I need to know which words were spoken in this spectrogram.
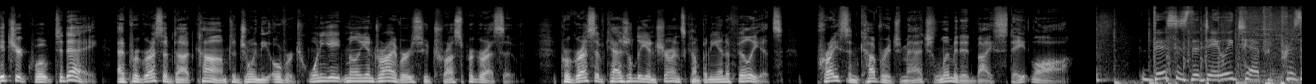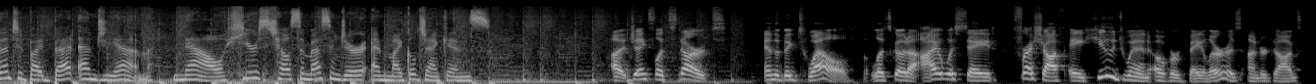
Get your quote today at progressive.com to join the over 28 million drivers who trust Progressive. Progressive Casualty Insurance Company and Affiliates. Price and coverage match limited by state law. This is the Daily Tip presented by BetMGM. Now, here's Chelsea Messenger and Michael Jenkins. Uh, Jenks, let's start in the Big 12. Let's go to Iowa State, fresh off a huge win over Baylor as underdogs,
